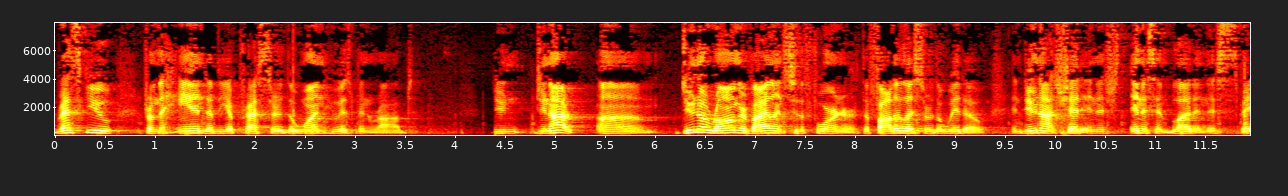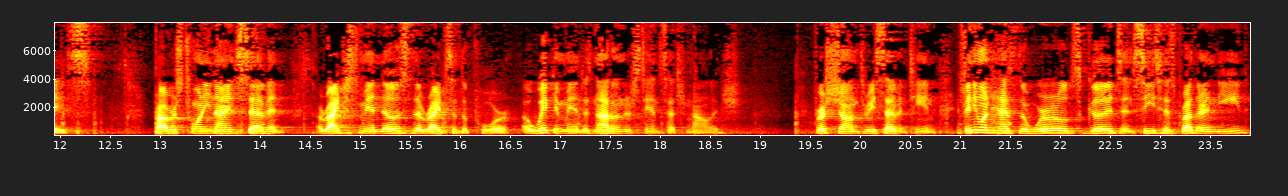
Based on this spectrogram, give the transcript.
Rescue from the hand of the oppressor the one who has been robbed. Do, do not, um, do no wrong or violence to the foreigner, the fatherless or the widow, and do not shed innocent blood in this space. Proverbs 29, 7. A righteous man knows the rights of the poor. A wicked man does not understand such knowledge. 1 John 3:17 If anyone has the world's goods and sees his brother in need,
